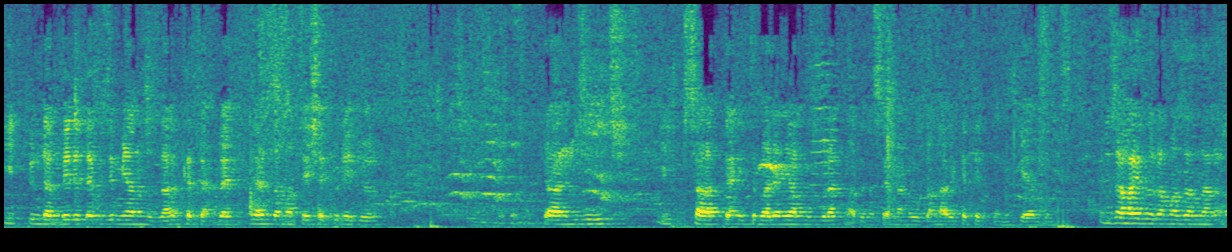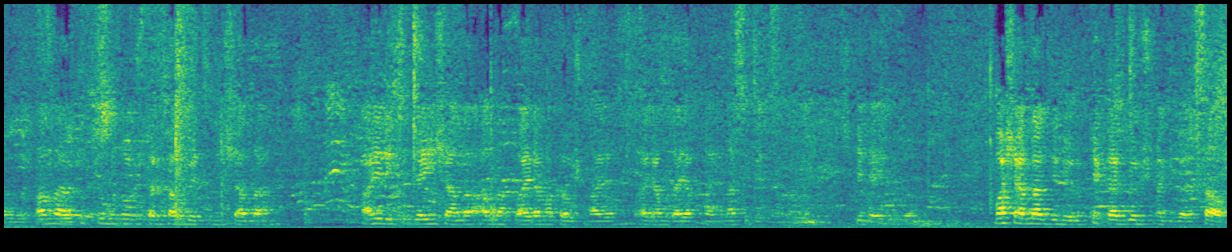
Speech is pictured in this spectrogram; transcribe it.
İlk günden beri de bizim yanımızda. Hakikaten ben her zaman teşekkür ediyorum. Yani bizi hiç ilk saatten itibaren yalnız bırakmadınız. Hemen oradan hareket ettiniz, geldiniz. Hepinize hayırlı Ramazanlar. Allah tuttuğumuz oruçları kabul etsin inşallah. Hayır içinde inşallah Allah bayrama kavuşmayı, bayramı da yapmayı nasip etsin. Dileğimiz o. Başarılar diliyorum. Tekrar görüşmek üzere. Sağ olun.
